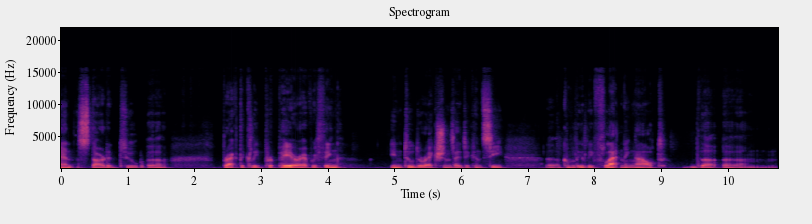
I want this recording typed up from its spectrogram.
and started to uh, practically prepare everything in two directions as you can see uh, completely flattening out the, um,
